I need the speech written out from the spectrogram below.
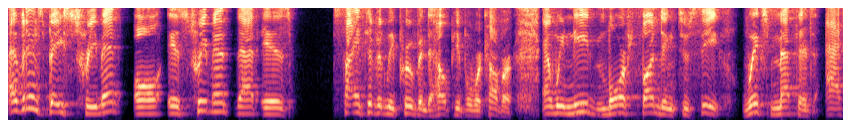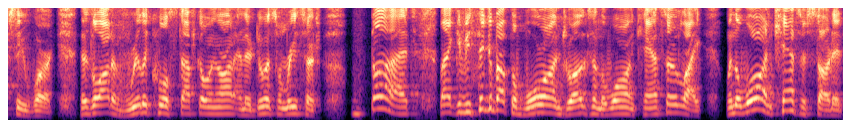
evidence-based treatment is treatment that is scientifically proven to help people recover. And we need more funding to see which methods actually work. There's a lot of really cool stuff going on and they're doing some research. But like if you think about the war on drugs and the war on cancer, like when the war on cancer started,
